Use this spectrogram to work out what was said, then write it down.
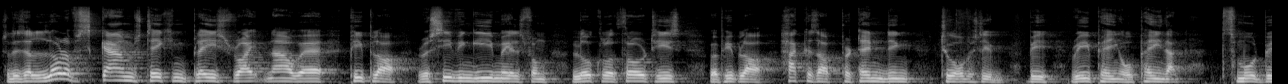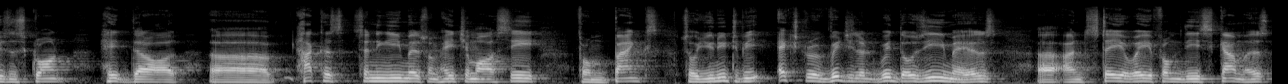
So there's a lot of scams taking place right now where people are receiving emails from local authorities, where people are hackers are pretending to obviously be repaying or paying that small business grant. There are uh, hackers sending emails from HMRC, from banks. So you need to be extra vigilant with those emails uh, and stay away from these scammers.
